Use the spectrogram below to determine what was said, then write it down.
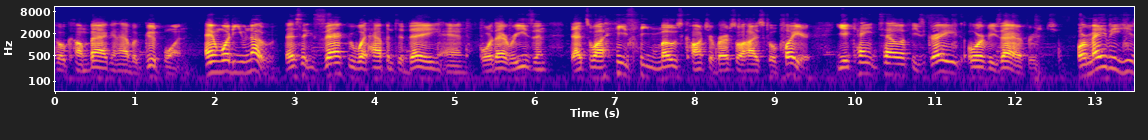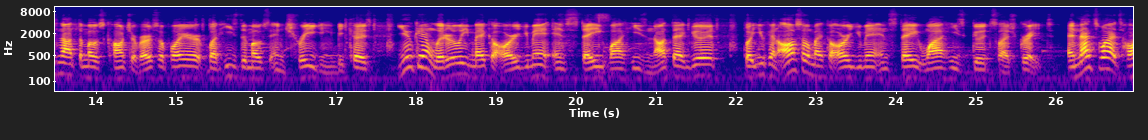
he'll come back and have a good one. And what do you know? That's exactly what happened today, and for that reason, that's why he's the most controversial high school player. You can't tell if he's great or if he's average. Or maybe he's not the most controversial player, but he's the most intriguing because you can literally make an argument and state why he's not that good, but you can also make an argument and state why he's good slash great. And that's why it's hard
